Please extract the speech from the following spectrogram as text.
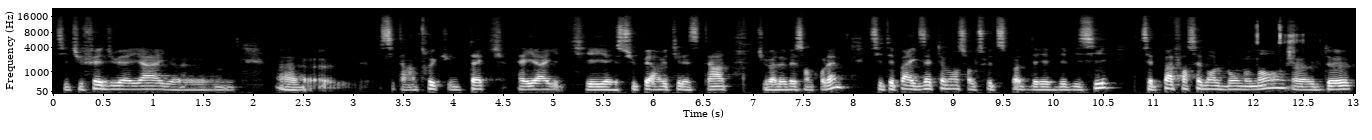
si tu fais du AI, si tu as un truc, une tech AI qui est super utile, etc., tu vas lever sans problème. Si t'es pas exactement sur le sweet spot des, des VC, c'est pas forcément le bon moment de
